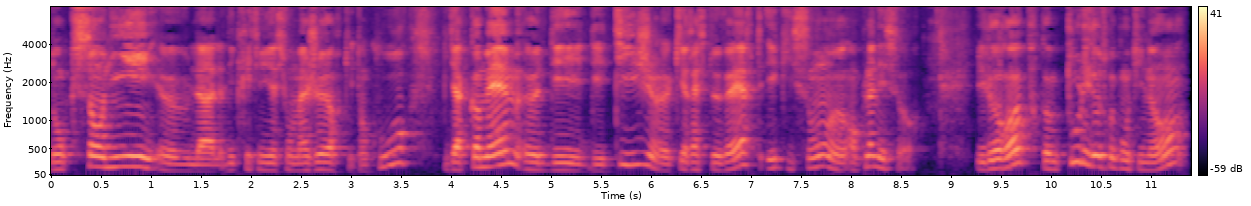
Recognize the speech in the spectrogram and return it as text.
Donc sans nier euh, la, la, déchristianisation majeure qui est en cours, il y a quand même euh, des, tiges euh, qui restent vertes et qui sont en plein essor. Et l'Europe, comme tous les autres continents,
